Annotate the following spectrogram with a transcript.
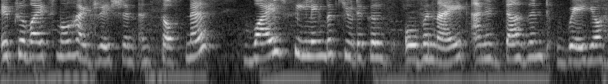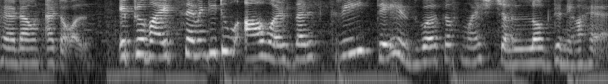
It provides more hydration and softness while sealing the cuticles overnight and it doesn't weigh your hair down at all. It provides 72 hours that is 3 days worth of moisture locked in your hair.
